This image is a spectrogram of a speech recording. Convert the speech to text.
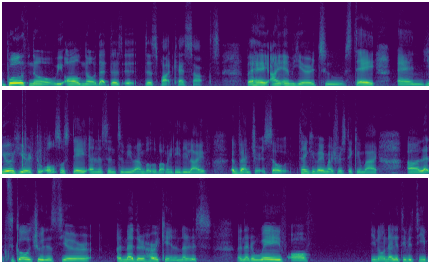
both know, we all know that this uh, this podcast sucks. But hey, I am here to stay and you're here to also stay and listen to me ramble about my daily life adventures. So, thank you very much for sticking by. Uh, let's go through this year another hurricane, another another wave of you know negativity,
